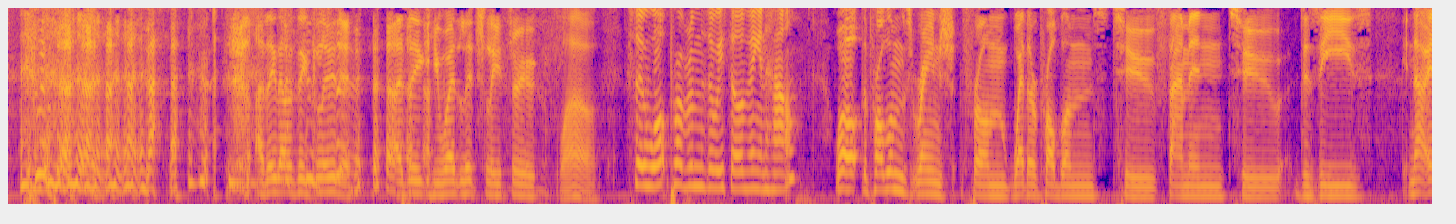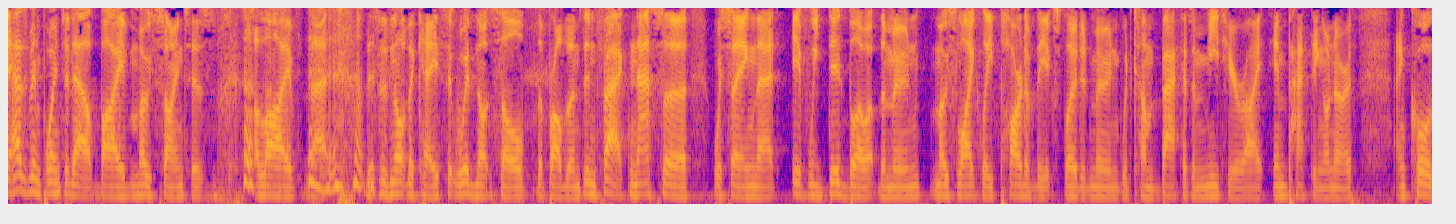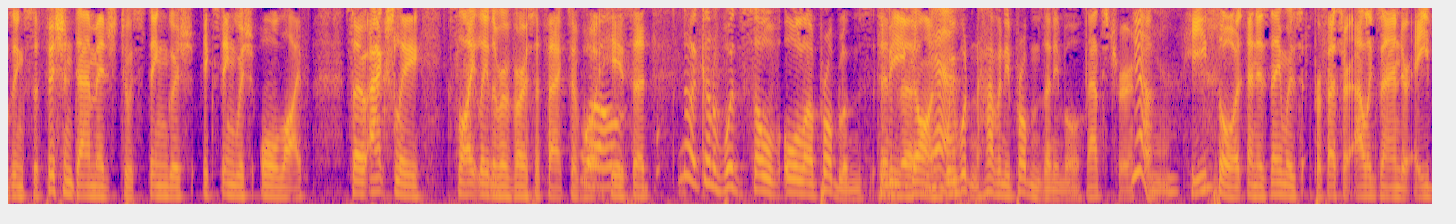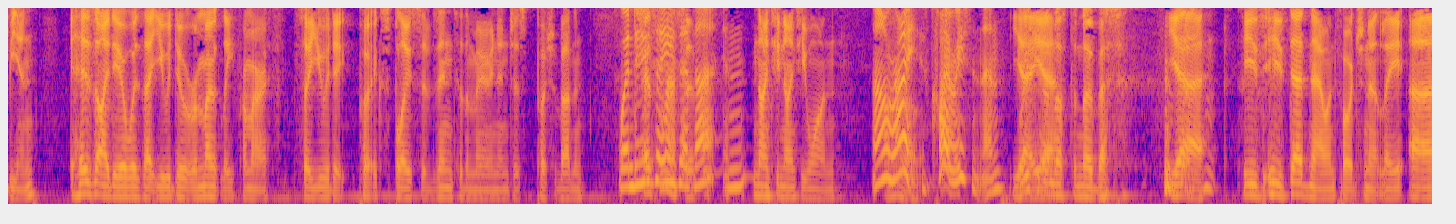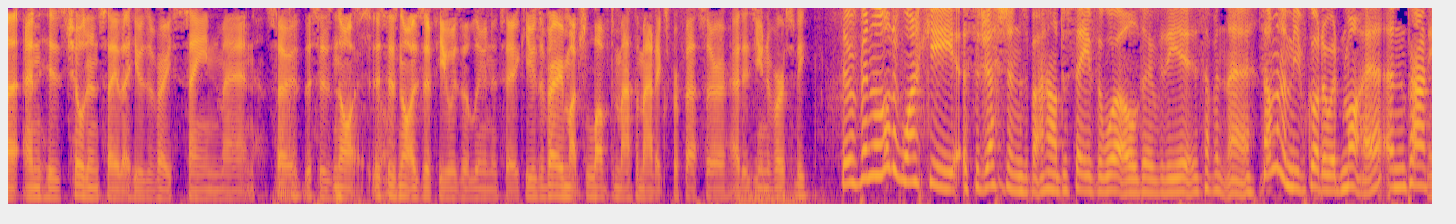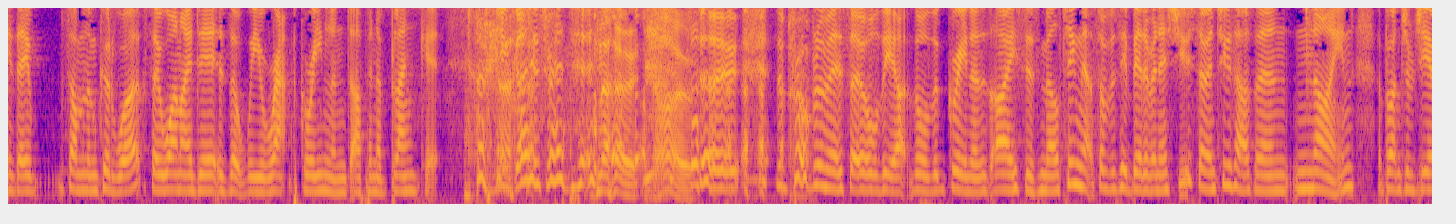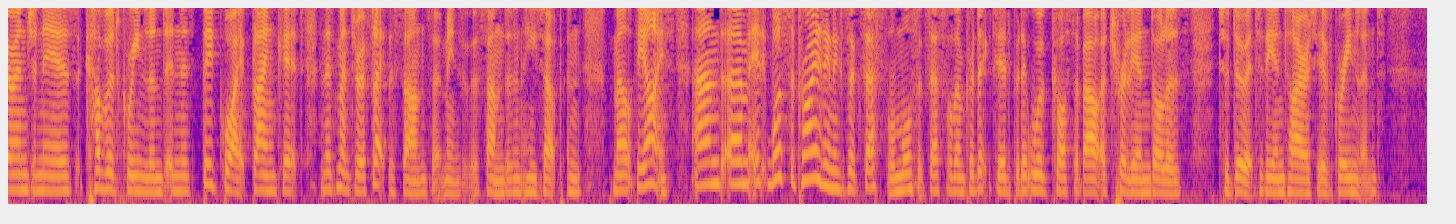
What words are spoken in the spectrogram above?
think that was included. I think he went literally through. wow. So, what problems are we solving and how? Well, the problems range from weather problems to famine to disease. Now, it has been pointed out by most scientists alive that this is not the case. It would not solve the problems. In fact, NASA was saying that if we did blow up the moon, most likely part of the exploded moon would come back as a meteorite impacting on Earth and causing sufficient damage to extinguish extinguish all life. So, actually, slightly the reverse effect of what Well, he said. No, it kind of would solve all our problems. To be that gone. Yeah. We wouldn't have any problems anymore. That's true. Yeah. Yeah. He thought, and his name was Professor Alexander Abian. His idea was that you would do it remotely from Earth. So you would put explosives into the moon and just push a button. When did you It's say massive. you said that? In 1991. oh, right, it's quite recent then. Yeah, Recent yeah. enough to know better. yeah. He's he's dead now, unfortunately, uh, and his children say that he was a very sane man. So this is not this is not as if he was a lunatic. He was a very much loved mathematics professor at his university. There have been a lot of wacky uh, suggestions about how to save the world over the years, haven't there? Some of them you've got to admire, and apparently they some of them could work. So one idea is that we wrap Greenland up in a blanket. Have you guys read this? No. No. so the problem is, so all the uh, all the Greenland's ice is melting. That's obviously a bit of an issue. So in 2009, a bunch of geoengineers covered Greenland in this big white blanket, and it's meant to reflect the sun, so it means that the sun doesn't heat up and melt the ice. And um, it was surprisingly successful, more successful than predicted. But it would cost about a trillion dollars to do it to the entirety of Greenland.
